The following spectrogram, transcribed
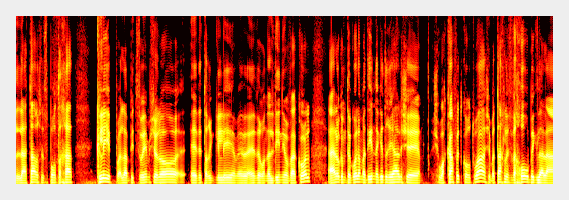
לאתר של ספורט אחת, קליפ על הביצועים שלו, איזה תרגילים, איזה איזה רונלדיניו והכל. היה לו גם את הגול המדהים נגד ריאל ש... שהוא עקף את קורטואה, שבתכלס זכור בגלל ה...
